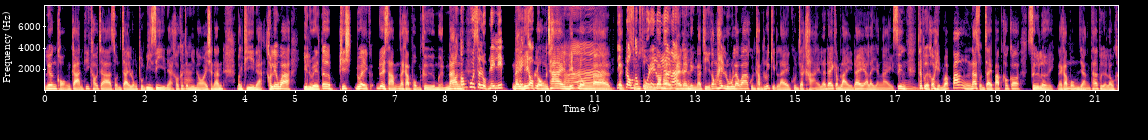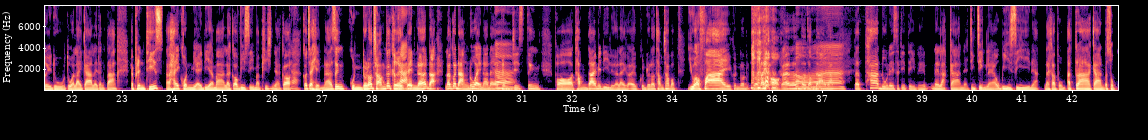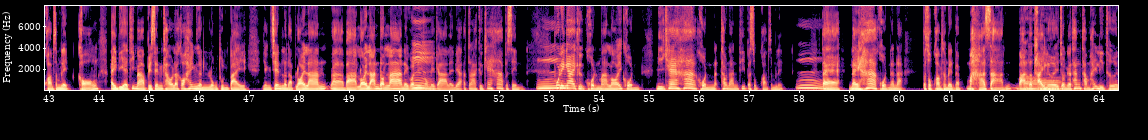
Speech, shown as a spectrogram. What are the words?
เรื่องของการที่เขาจะสนใจลงทุน VC เนี่ยเขาก็จะมีน้อย ฉะนั้นบางทีเนี่ยเขาเรียกว่า elevator pitch ด้วยด้วยซ้ำนะครับผมคือเหมือนนั่อ๋งอต้องพูดสรุปในลิฟต์ในให้ลิฟจบต์ลงใช่ลิฟต์ลงอ่าเอ่อลิฟต์ลงต้องสูพูดงให้ๆรู้ก็เรื่องละภายในหนึ่งนาทีต้องให้รู้แล้วว่าคุณทำธุรกิจอะไรคุณจะขายและได้กำไรได้อะไรยังไง ซึ่งอืมถ้าเผื่อเขาเห็นว่าปั้งน่าสนใจปั๊บเขาก็ซื้อเลยนะครับผมอืมอย่างถ้าเผื่อเราเคยดูตัวรายการอะไรต่างๆ apprentice อะให้คนมีไอเดียมาแล้วก็ VC มาพิชเนี่ยก็ค่ะก็จะเห็นนะ ซึ่งคุณโดนัลด์ทรัมป์ก็เคยค่ะเป็นนะดะแล้วก็ดังด้วยนะใน อ่า apprentice ซึ่งพอทำได้ไม่ดีหรืออะไรก็เออคุณโดนัลด์ทรัมป์ชอบแบบ you are fine คุณโดนโดนไล่ออกนะถ้าจำได้นะ อ่า แต่ถ้าดูในสถิติหรือในหลักการเนี่ยจริง ๆ แล้ว VC เนี่ยนะครับผมอัตราการประสบความสำเร็จของไอเดียที่มาพรีเซนต์เขาแล้วเขาให้เงินลงทุนไป อย่างเช่นระดับร้อยล้านอ่าบาทร้อยล้านดอลลาร์ในกรณีอืม ของอเมริกาอะไรเนี่ยอัตราคือแค่5%อืมพูดง่ายๆคือคนมาร้อยคน มีแค่5คนเท่านั้นที่ประสบความสำเร็จ อืม แต่ใน 5 คนนั้นอะประสบความสำเร็จแบบมหาศาลบานตะไทยเลย อ๋อจนกระทั่งทำให้รีเทิร์น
